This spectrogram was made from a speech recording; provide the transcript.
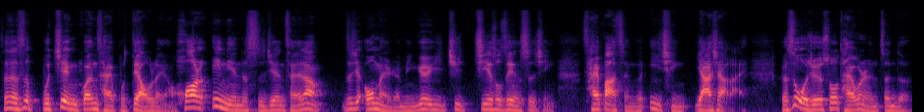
真的是不见棺材不掉泪啊！花了一年的时间，才让这些欧美人民愿意去接受这件事情，才把整个疫情压下来。可是我觉得说，台湾人真的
